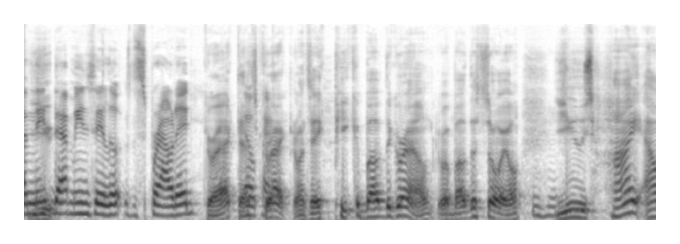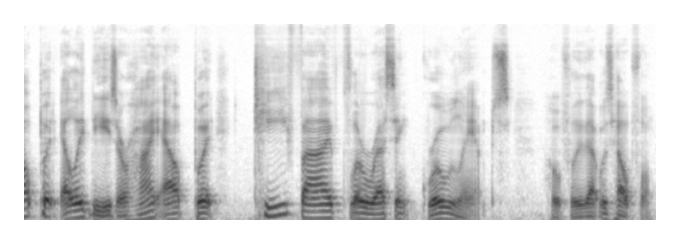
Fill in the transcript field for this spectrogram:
And they, You- that means they look sprouted. Correct? That's Okay. correct. Once they peek above the ground, go above the soil, Mm-hmm. use high output LEDs or high output T5 fluorescent grow lamps. Hopefully that was helpful.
